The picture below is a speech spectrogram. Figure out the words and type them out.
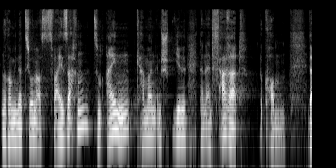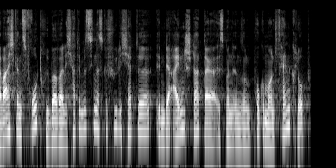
eine Kombination aus zwei Sachen. Zum einen kann man im Spiel dann ein Fahrrad bekommen. Da war ich ganz froh drüber, weil ich hatte ein bisschen das Gefühl, ich hätte in der einen Stadt, da ist man in so einem Pokémon Fanclub,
